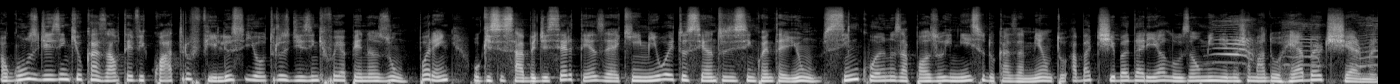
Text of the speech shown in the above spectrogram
Alguns dizem que o casal teve quatro filhos e outros dizem que foi apenas um. Porém, o que se sabe de certeza é que em 1851, cinco anos após o início do casamento, a Batiba daria à luz a um menino chamado Herbert Sherman.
